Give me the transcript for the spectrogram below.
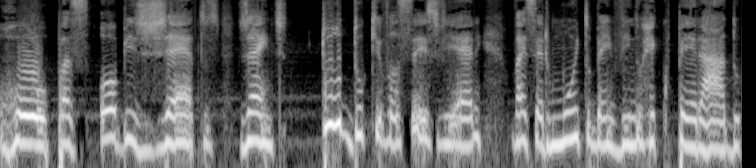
roupas, objetos. Gente, tudo que vocês vierem vai ser muito bem-vindo, recuperado.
